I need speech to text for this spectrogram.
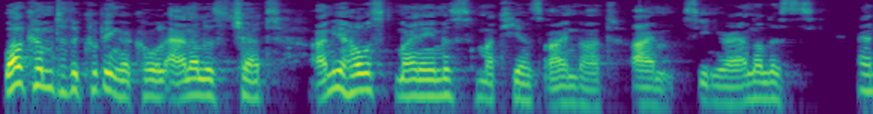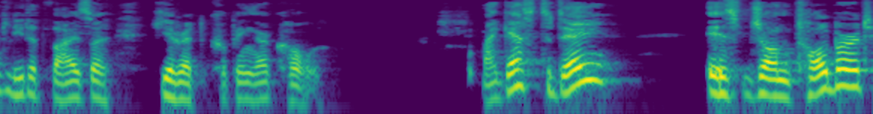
Welcome to the KuppingerCole Analyst Chat. I'm your host. My name is Matthias Reinwarth. I'm Senior Analyst and Lead Advisor here at KuppingerCole. My guest today is John Tolbert.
